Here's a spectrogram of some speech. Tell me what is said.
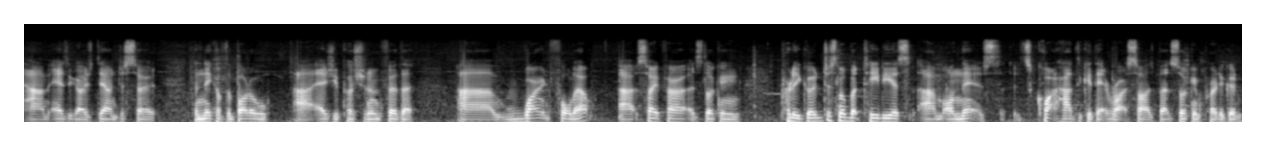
um, as it goes down just so the neck of the bottle, uh, as you push it in further, uh, won't fall out. Uh, so far it's looking pretty good. Just a little bit tedious um, on that. It's, it's quite hard to get that right size, but it's looking pretty good.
